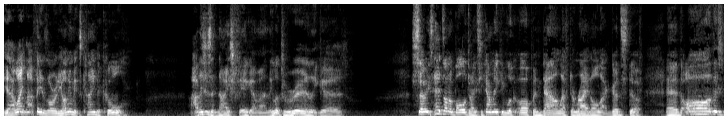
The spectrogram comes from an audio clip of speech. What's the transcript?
Yeah, I like that face already on him. It's kind of cool. Ah, oh, this is a nice figure, man. He looks really good. So his head's on a ball joint, so you can't make him look up and down, left and right, and all that good stuff. And oh, there's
